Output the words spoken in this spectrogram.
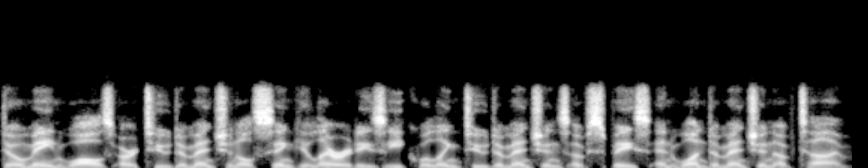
Domain walls are two-dimensional singularities equaling two dimensions of space and one dimension of time.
